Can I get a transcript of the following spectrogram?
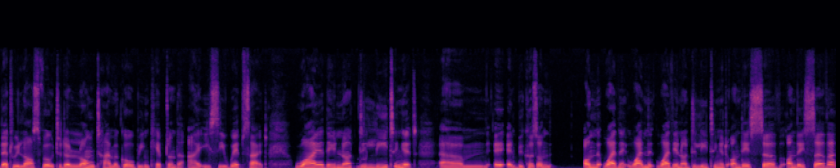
that we last voted a long time ago being kept on the IEC website. Why are they not deleting it? Um, and because on on why they why why they're not deleting it on their serve on their server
